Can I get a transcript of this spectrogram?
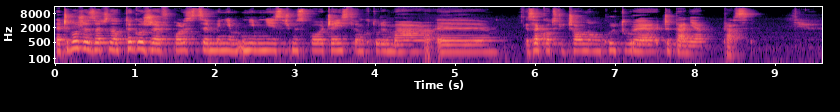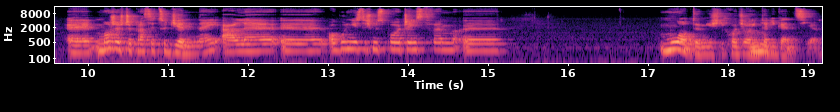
Znaczy może zacznę od tego, że w Polsce my nie, nie, nie jesteśmy społeczeństwem, który ma e, zakotwiczoną kulturę czytania prasy. Może jeszcze prasy codziennej, ale ogólnie jesteśmy społeczeństwem młodym, jeśli chodzi o inteligencję.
